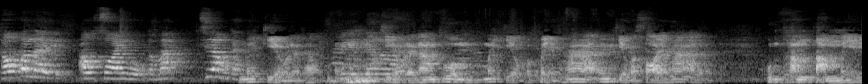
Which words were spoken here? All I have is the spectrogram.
เขาก็เลยเอาซอยหกกับมาเชื่อมกัน ไม่เกี่ยวเลยครับไม่ไม่เกี่ยวเกี่ยวเลยน้ำท่วมไม่เกี่ยวกับเฟสห้าไม่เกี่ยวกับซอยห้าเลย คุณทำต่ำมาเอง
